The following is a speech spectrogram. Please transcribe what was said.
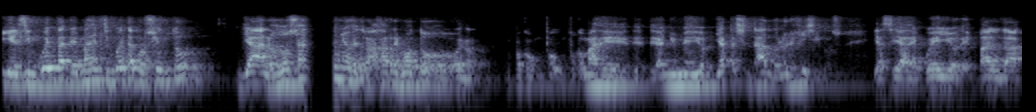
y el 50, eh, más del 50% ya a los dos años de trabajar remoto, o bueno, un poco, un poco, más de, de, año y medio, ya presentaban dolores físicos, ya sea de cuello, de espalda,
